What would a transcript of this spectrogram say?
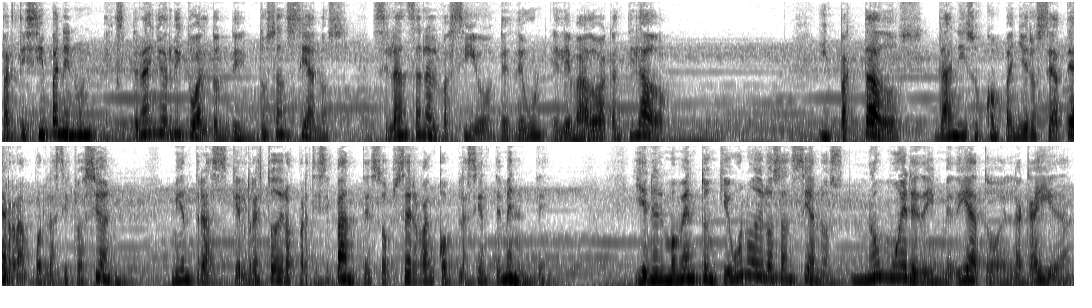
Participan en un extraño ritual donde dos ancianos se lanzan al vacío desde un elevado acantilado. Impactados, Dani y sus compañeros se aterran por la situación, mientras que el resto de los participantes observan complacientemente. Y en el momento en que uno de los ancianos no muere de inmediato en la caída,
